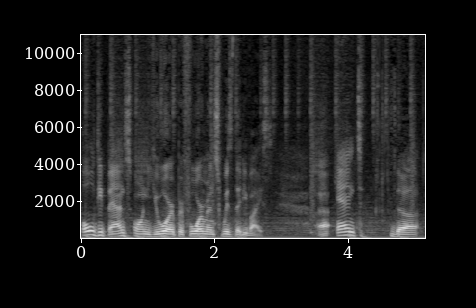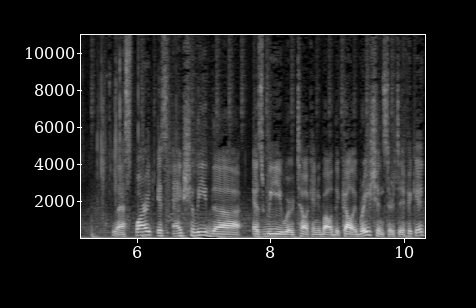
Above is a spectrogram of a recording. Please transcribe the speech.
All depends on your performance with the device. Uh, and the Last part is actually the, as we were talking about the calibration certificate,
